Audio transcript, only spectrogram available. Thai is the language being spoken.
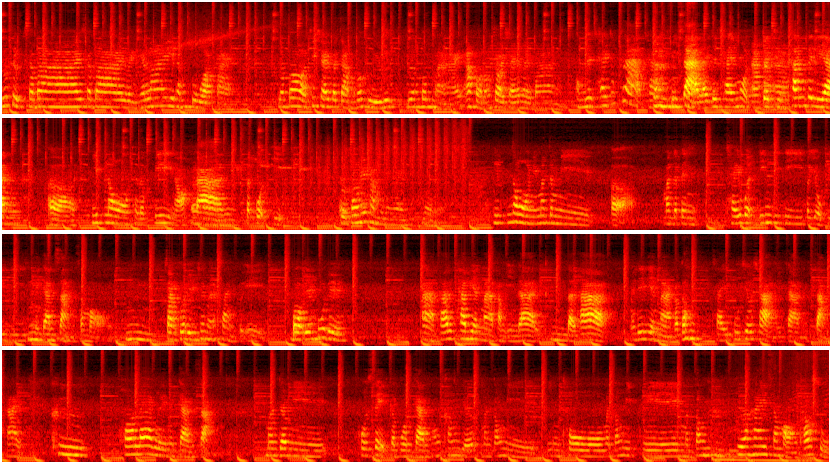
รู้สึกสบายสบายอะไรอย่างเงี้ยไล่ทั้งตัวไป แล้วก็ที่ใช้ประจำก็คือเรื่องต้นไม้อะของน้องจอยใช้อะไรบ้างผมจะใช้ทุกศาสตร์ค่ะมีศาสตร์อะไรจะใช้หมดอ่าจะถึงขั้นไปเรียนเอ่อฮิปโนเทอราปีเนาะอ่าการสะกดจิตเออเขาให้ทำยังไงหนูฮิปโนนี้มันจะมีเอ่อมันจะเป็นใช้วอร์ดดิ้งดีๆ ประโยคดีๆ ในการสั่งสมองอืมสั่งตัวเองใช่ไหมสั่งตัวเอง บอกเองพูดเอง อ่าถ้าถ้าเรียนมาทำเองได้ อืม แต่ถ้าไม่ได้เรียนมาก็ต้องใช้ผู้เชี่ยวชาญในการสั่งให้ คือข้อแรกเลยในการสั่ง มันจะมีโปรเซสกระบวนการค่อนข้างเยอะ มันต้องมีอินโทรมันต้องมีเพลง มันต้องเพื่อให้สมองเข้าสู่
